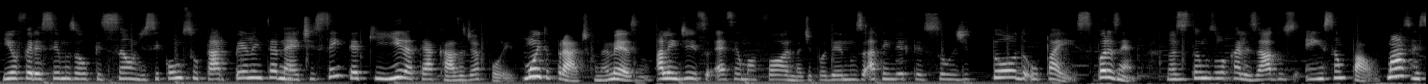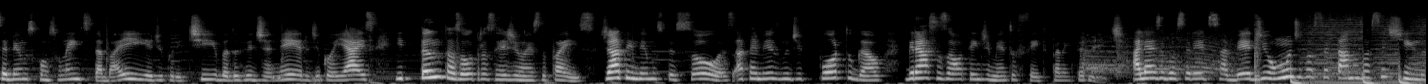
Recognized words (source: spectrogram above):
e oferecemos a opção de se consultar pela internet sem ter que ir até a casa de apoio. Muito prático, não é mesmo? Além disso, essa é uma forma de podermos atender pessoas de todo o país. Por exemplo, nós estamos localizados em São Paulo, mas recebemos consulentes da Bahia, de Curitiba, do Rio de Janeiro, de Goiás e tantas outras regiões do país. Já atendemos pessoas até mesmo de Portugal, graças ao atendimento feito pela internet. Aliás, eu gostaria de saber de onde você está nos assistindo.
